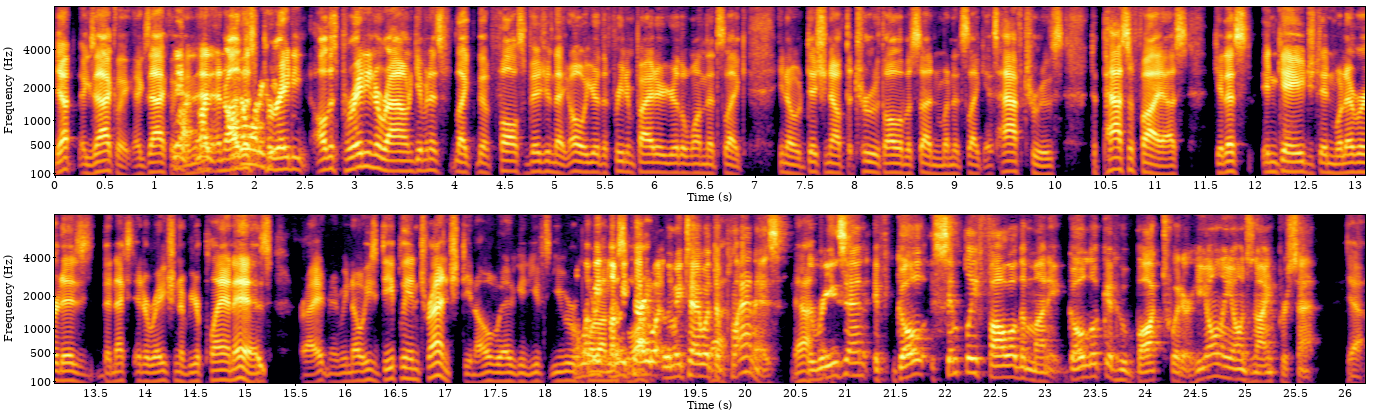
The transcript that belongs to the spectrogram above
Yep, exactly, exactly, yeah, and, like, and, all this parading, hear- all this parading around, giving us like the false vision that oh, you're the freedom fighter, you're the one that's like you know dishing out the truth. All of a sudden, when it's like it's half truths to pacify us, get us engaged in whatever it is the next iteration of your plan is, right? And we know he's deeply entrenched. You know, you, you report well, let me, on let me tell you what, let me tell you what yeah. the plan is. Yeah. The reason, if go simply follow the money, go look at who bought Twitter. He only owns nine percent. Yeah,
